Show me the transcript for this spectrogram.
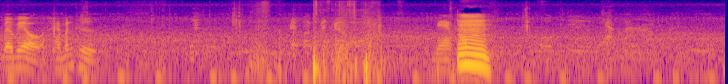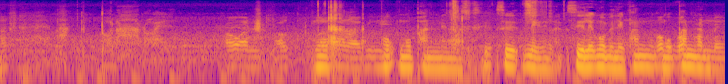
เบี้ยวๆให้มันถือแม่งอืมเอาอันเอาเงินห้าร้อยพี่งบงบพันหนึ่งว่ะซื้อซื้อเลขหนึ่งละซื้อเลขงบเป็นเลขพันงบงบพันพันหนึ่ง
